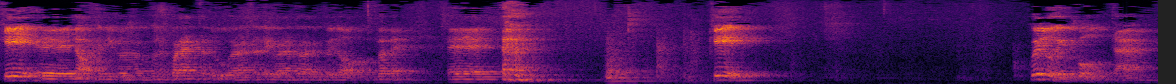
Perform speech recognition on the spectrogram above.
che, eh, no, che dico, con il 42, 43, 44 e poi dopo, vabbè, eh, che quello che conta,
